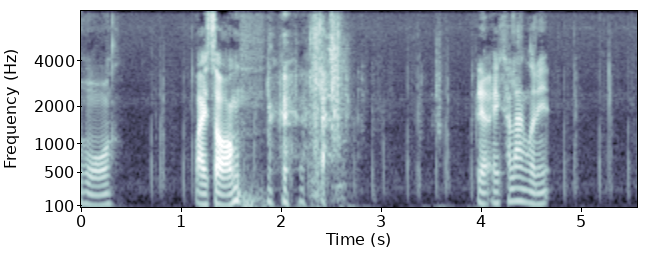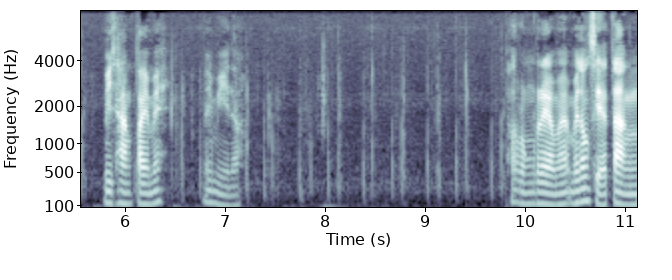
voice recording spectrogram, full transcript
อ้โหบ่ายสอง เดี๋ยวไอ้ข้างล่างตัวนี้ มีทางไปไหม ไม่มีเนาะพักโรงแรมฮะไม่ต้องเสียตังค์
